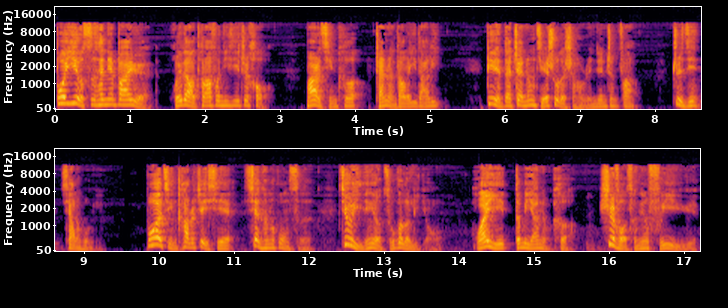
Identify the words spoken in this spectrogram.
不过，1943年8月回到特拉夫尼基之后，马尔琴科辗转到了意大利，并且在战争结束的时候人间蒸发，至今下落不明。不过，仅靠着这些现成的供词，就已经有足够的理由怀疑德米扬纽克是否曾经服役于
